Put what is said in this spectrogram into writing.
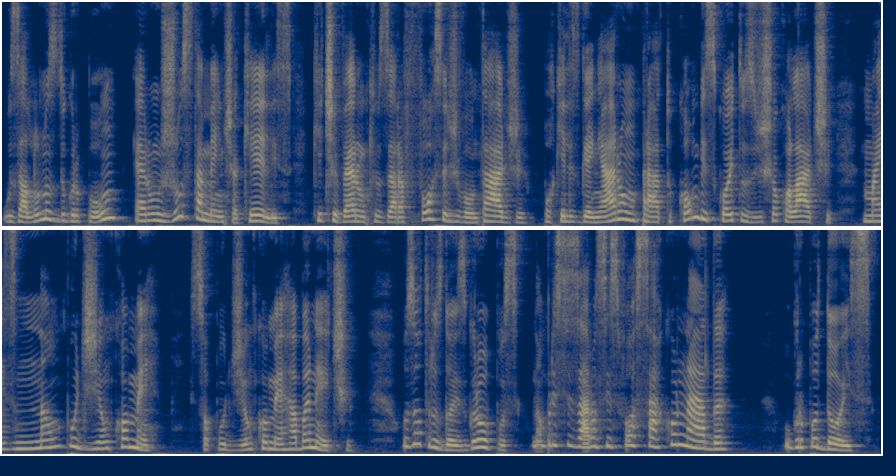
Os alunos do grupo 1 eram justamente aqueles que tiveram que usar a força de vontade porque eles ganharam um prato com biscoitos de chocolate, mas não podiam comer, só podiam comer rabanete. Os outros dois grupos não precisaram se esforçar com nada. O grupo 2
